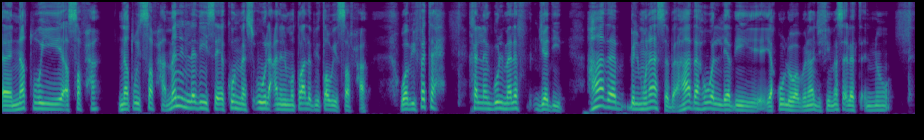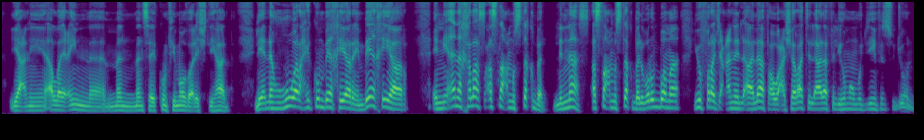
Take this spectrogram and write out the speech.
آه، نطوي الصفحة؟ نطوي الصفحة. من الذي سيكون مسؤول عن المطالب بطوي الصفحة؟ وبفتح خلينا نقول ملف جديد. هذا بالمناسبة هذا هو الذي يقوله أبو ناجي في مسألة أنه يعني الله يعين من من سيكون في موضع الاجتهاد. لأنه هو راح يكون بين خيارين. بين خيار أني أنا خلاص أصنع مستقبل للناس أصنع مستقبل وربما يفرج عن الآلاف أو عشرات الآلاف اللي هم موجودين في السجون.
